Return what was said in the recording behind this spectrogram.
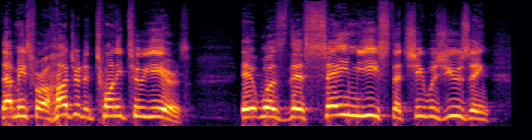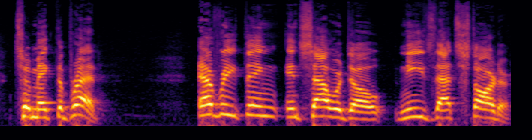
That means for 122 years, it was this same yeast that she was using to make the bread. Everything in sourdough needs that starter.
